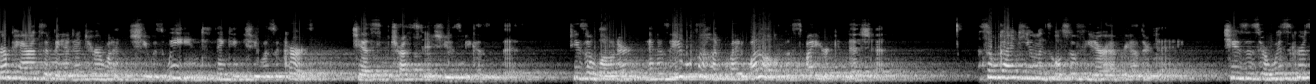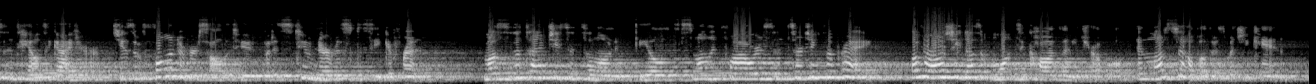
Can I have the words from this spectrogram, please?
Her parents abandoned her when she was weaned, thinking she was a curse. She has some trust issues because of this. She's a loner and is able to hunt quite well, despite her condition. Some kind humans also feed her every other day. She uses her whiskers and tail to guide her. She isn't fond of her solitude, but is too nervous to seek a friend. Most of the time she sits alone in fields, smelling flowers and searching for prey. Overall, she doesn't want to cause any trouble and loves to help others when she can.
